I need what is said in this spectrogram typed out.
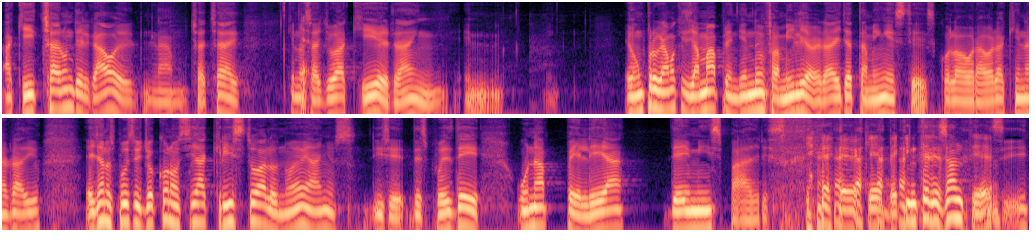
aquí Charon Delgado, eh, la muchacha que nos ayuda aquí, ¿verdad? en en un programa que se llama Aprendiendo en Familia, ¿verdad? Ella también este, es colaboradora aquí en la radio. Ella nos puso, yo conocí a Cristo a los nueve años, dice, después de una pelea de mis padres. qué, qué, interesante, ¿eh? Sí,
